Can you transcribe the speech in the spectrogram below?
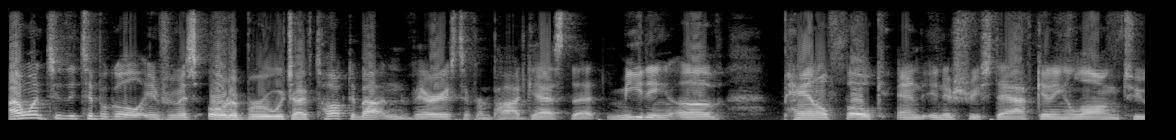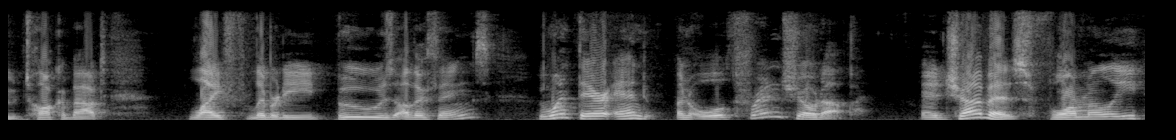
I went to the typical infamous Oda Brew, which I've talked about in various different podcasts, that meeting of panel folk and industry staff getting along to talk about life, liberty, booze, other things. We went there and an old friend showed up. Ed Chavez, formerly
